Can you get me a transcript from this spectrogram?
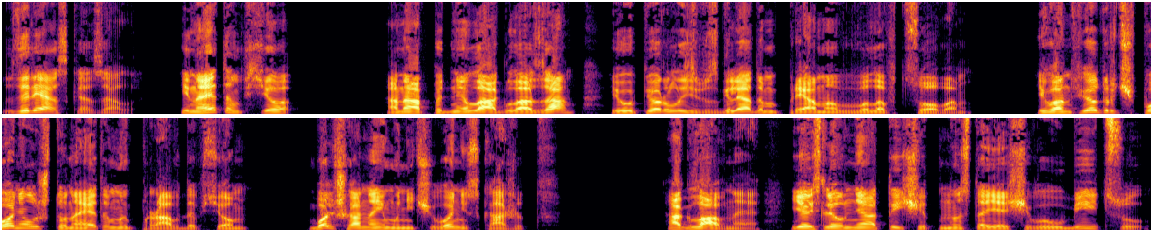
Зря сказала. И на этом все. Она подняла глаза и уперлась взглядом прямо в Воловцова. Иван Федорович понял, что на этом и правда все. Больше она ему ничего не скажет. А главное, если он не отыщет настоящего убийцу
